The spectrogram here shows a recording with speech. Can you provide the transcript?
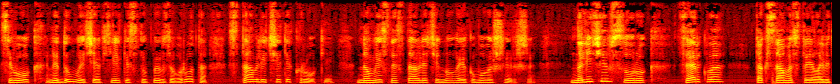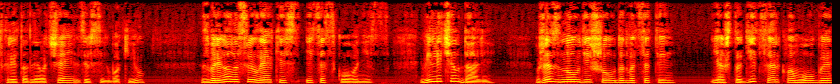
Сивок, не думаючи, як тільки ступив за ворота, став лічити кроки, навмисне ставлячи ноги якомога ширше. Налічив сорок, церква так само стояла відкрита для очей зі всіх боків, зберігала свою легкість і цяцькованість. Він лічив далі. Вже знов дійшов до двадцяти, і аж тоді церква мов би,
